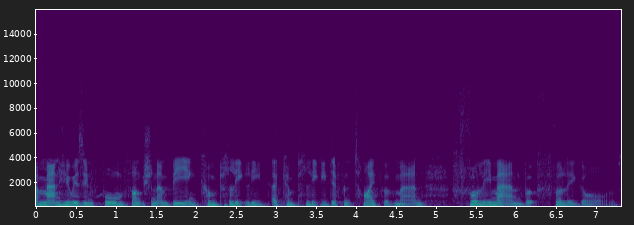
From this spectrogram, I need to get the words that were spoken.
A man who is in form, function, and being completely a completely different type of man, fully man, but fully God.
